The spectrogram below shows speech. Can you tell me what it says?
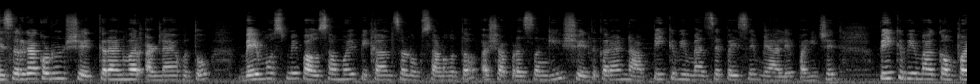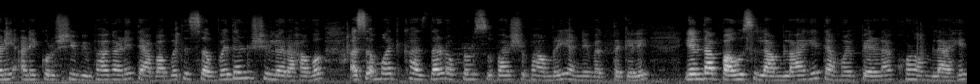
निसर्गाकडून शेतकऱ्यांवर अन्याय होतो बेमोसमी पावसामुळे पिकांचं नुकसान होतं अशा प्रसंगी शेतकऱ्यांना पीक विम्याचे पैसे मिळाले पाहिजेत. पीक विमा कंपनी आणि कृषी विभागाने त्याबाबत संवेदनशील राहावं असं मत खासदार डॉक्टर सुभाष भामरे यांनी व्यक्त केले. यंदा पाऊस लांबला आहे त्यामुळे पेरण्या खोळंबल्या आहेत.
